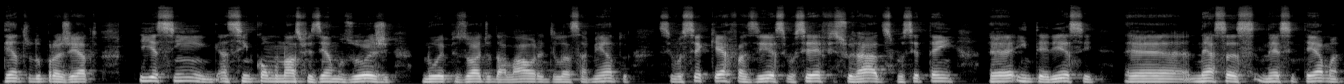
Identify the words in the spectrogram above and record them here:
dentro do projeto. E assim, assim como nós fizemos hoje no episódio da Laura de lançamento, se você quer fazer, se você é fissurado, se você tem é, interesse é, nessas, nesse tema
